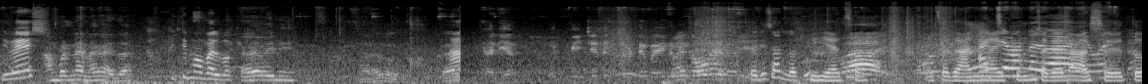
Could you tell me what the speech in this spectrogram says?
दिवेश. आंबट नाही ना खायचा? किती मोबाईल बघ. कधी चालला तू? याचा. याचं गाणे ऐकून सगळ्यांना हसू येतो.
